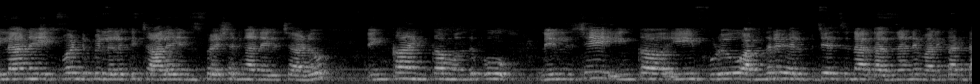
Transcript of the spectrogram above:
ఇలానే ఇటువంటి పిల్లలకి చాలా ఇన్స్పిరేషన్గా నిలిచాడు. ఇంకా ఇంకా ముందుకు నిలిచి ఇంకా ఇప్పుడు అందరూ హెల్ప్ చేస్తున్నారు కదండి మనకంట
